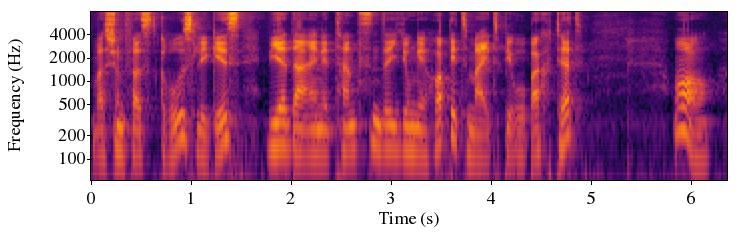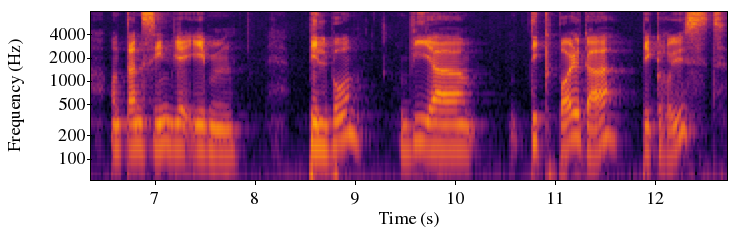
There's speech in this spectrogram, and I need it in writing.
was schon fast gruselig ist, wie er da eine tanzende junge Hobbit-Maid beobachtet. Oh, und dann sehen wir eben Bilbo, wie er Dick Bolger begrüßt,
